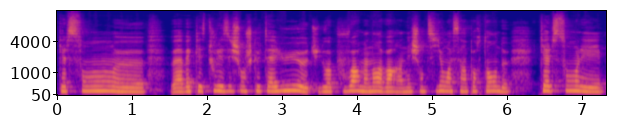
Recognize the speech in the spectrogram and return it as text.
Quels sont, avec les, tous les échanges que tu as eus, tu dois pouvoir maintenant avoir un échantillon assez important de quels sont les,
